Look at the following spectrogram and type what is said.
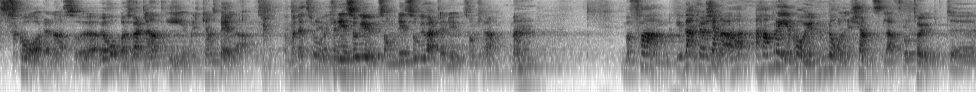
skadorna. Så jag, jag hoppas verkligen att Emil kan spela. Ja, men det tror jag För det såg, ut som, det såg ju verkligen ut som kramp. Men Mm. vad fan, ibland kan jag känna att Hamrén har ju noll känsla för att ta ut eh,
